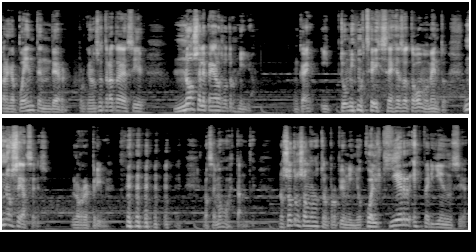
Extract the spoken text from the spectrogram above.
Para que pueda entender, porque no se trata de decir, no se le pega a los otros niños. ¿Ok? Y tú mismo te dices eso a todo momento. No se hace eso. Lo reprime. lo hacemos bastante. Nosotros somos nuestro propio niño. Cualquier experiencia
